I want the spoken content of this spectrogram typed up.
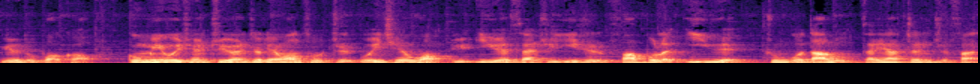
阅读报告。公民维权志愿者联网组织维权网于一月三十一日发布了一月中国大陆在押政治犯、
